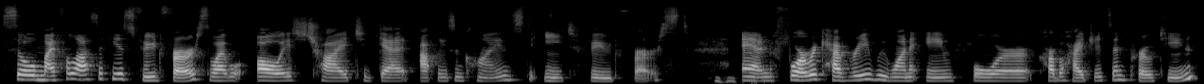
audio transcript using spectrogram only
So my philosophy is food first. So I will always try to get athletes and clients to eat food 1st mm-hmm. And for recovery, we want to aim for carbohydrates and protein,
